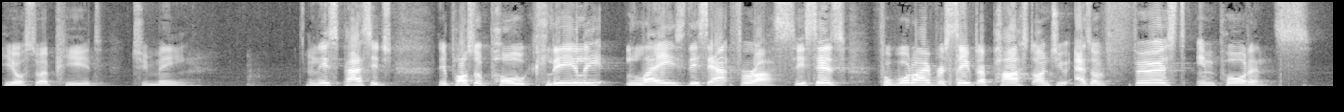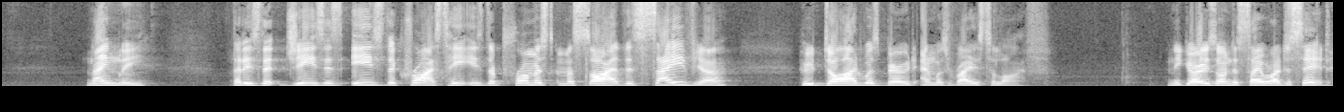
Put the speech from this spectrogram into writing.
he also appeared to me. In this passage, the Apostle Paul clearly lays this out for us. He says, For what I have received, I passed on to you as of first importance. Namely, that is, that Jesus is the Christ. He is the promised Messiah, the Savior who died, was buried, and was raised to life. And he goes on to say what I just said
